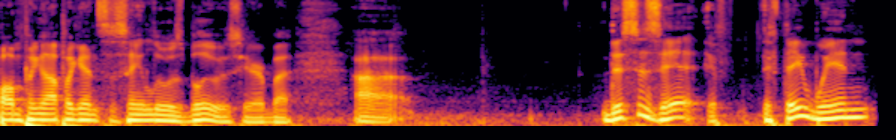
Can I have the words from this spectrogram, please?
bumping up against the St. Louis Blues here, but uh, this is it. If if they win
